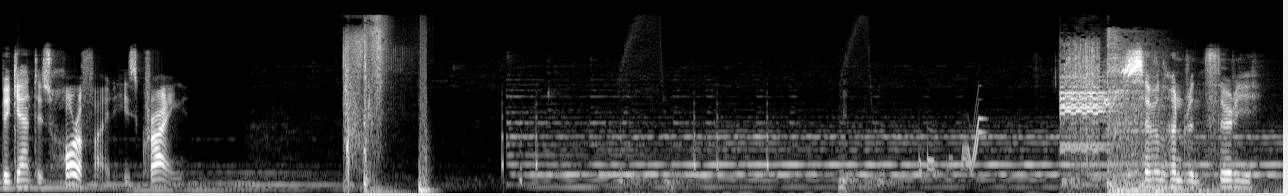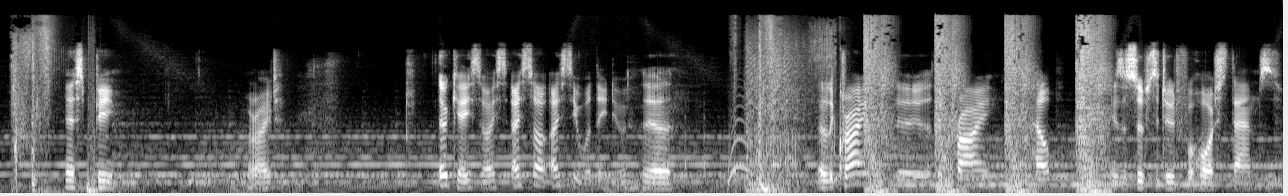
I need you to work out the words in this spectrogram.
Big Ant is horrified. He's crying. Seven hundred thirty SP. All right. Okay, so I, I saw I see what they do. The uh, the cry the the cry help is a substitute for horse stamps.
